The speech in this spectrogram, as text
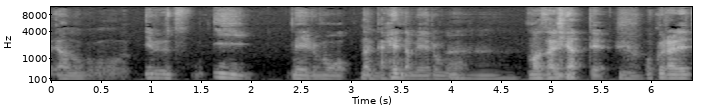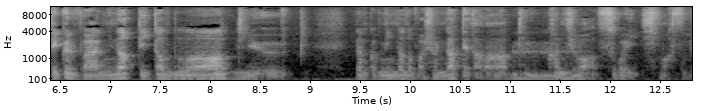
ーあのいいいメールもなんか変なメールも混ざり合って送られてくる場になっていたんだなっていう。なんかみんなの場所になってたなっていう感じはすごいしますね。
